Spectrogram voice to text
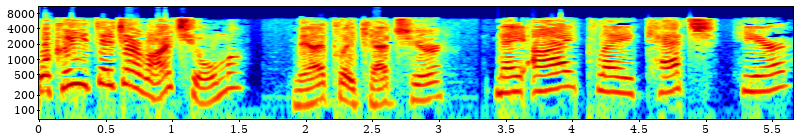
我可以在这儿玩球吗？May I play catch here? May I play catch here?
